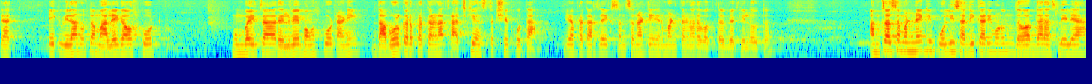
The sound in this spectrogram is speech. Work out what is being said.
त्यात एक विधान होतं मालेगाव स्फोट मुंबईचा रेल्वे बॉम्बस्फोट आणि दाभोळकर प्रकरणात राजकीय हस्तक्षेप होता या प्रकारचं एक सनसनाटी निर्माण करणारं वक्तव्य केलं होतं. आमचं असं म्हणणं आहे की पोलीस अधिकारी म्हणून जबाबदार असलेल्या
